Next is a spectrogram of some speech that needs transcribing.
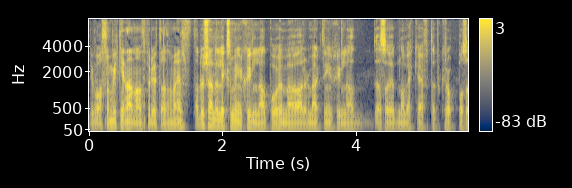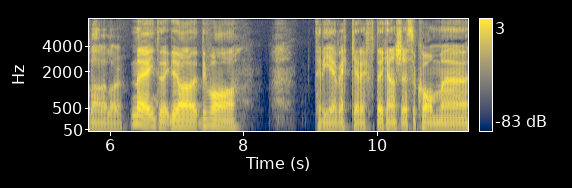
det var som vilken annan spruta som helst. Ja, du kände liksom ingen skillnad på humör, du märkte ingen skillnad alltså, någon vecka efter på kropp och sådär eller? Nej, inte det. Det, det var tre veckor efter kanske så kom eh,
